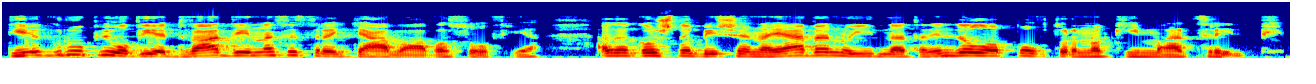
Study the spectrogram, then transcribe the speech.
Тие групи овие два дена се среќаваа во Софија, а како што беше најавено идната недела повторно ќе имаат средби.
